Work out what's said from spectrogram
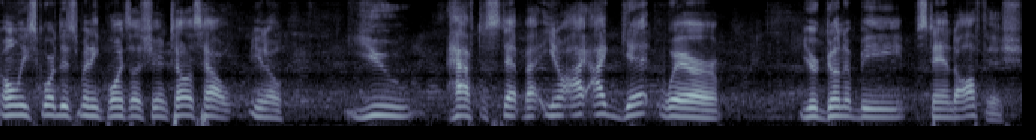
only scored this many points last year, and tell us how you know you have to step back. You know, I, I get where you're gonna be standoffish,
